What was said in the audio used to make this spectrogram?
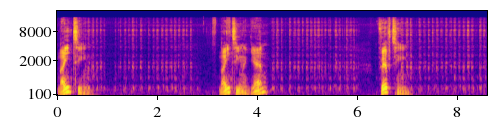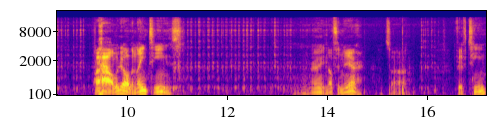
19. 19 again. 15. Wow, look at all the 19s. All right, nothing there. That's uh, 15.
